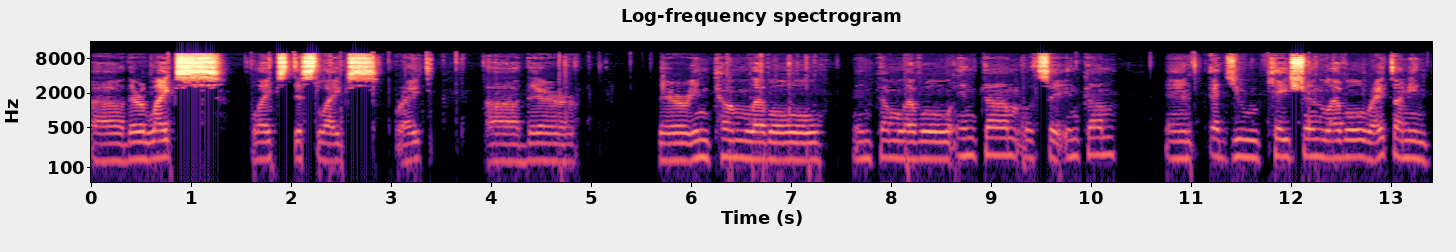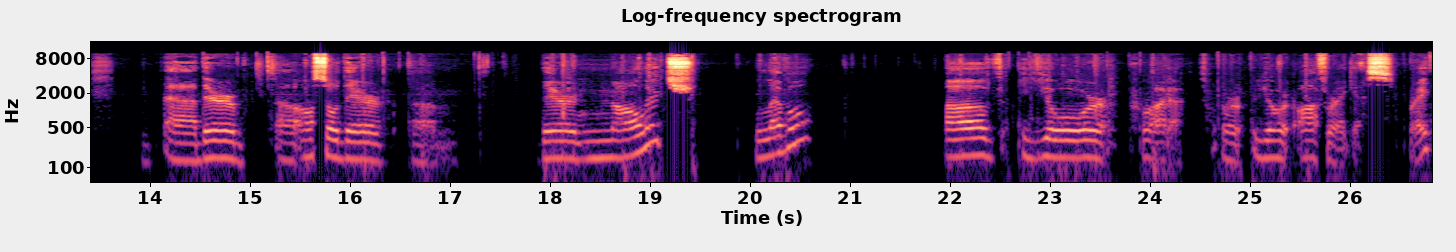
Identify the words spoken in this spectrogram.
uh their likes likes dislikes right? Uh their their income level income level income let's say income and education level right? I mean uh their uh, also their um their knowledge level of your product or your offer I guess right?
